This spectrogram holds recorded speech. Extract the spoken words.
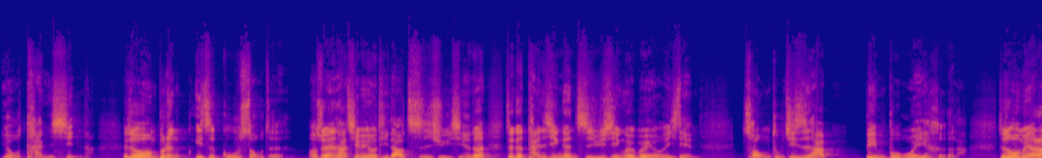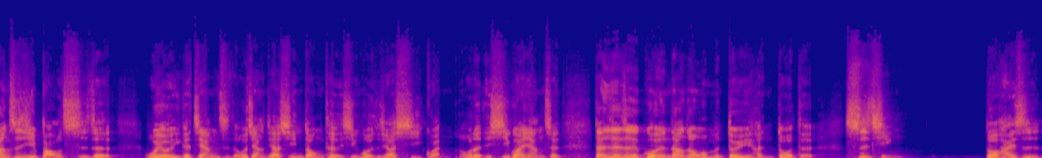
有弹性啊，也就是我们不能一直固守着。啊，虽然他前面有提到持续性，说这个弹性跟持续性会不会有一点冲突？其实它并不违和啦。就是我们要让自己保持着，我有一个这样子的，我讲叫行动特性或者叫习惯，我的习惯养成。但是在这个过程当中，我们对于很多的事情，都还是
